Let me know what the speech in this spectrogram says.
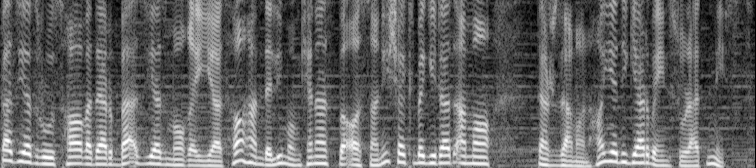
بعضی از روزها و در بعضی از موقعیتها همدلی ممکن است به آسانی شکل بگیرد اما در زمانهای دیگر به این صورت نیست.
